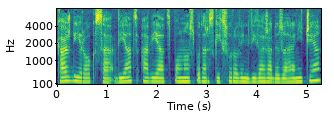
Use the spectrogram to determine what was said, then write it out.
každý rok sa viac a viac polnohospodárských surovín vyváža do zahraničia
